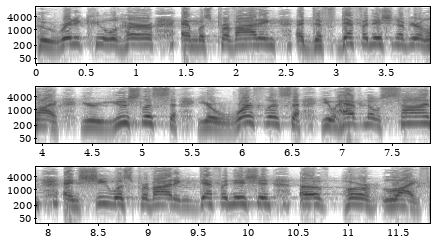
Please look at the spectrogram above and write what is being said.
who ridiculed her, and was providing a def- definition of your life. You're useless. Uh, you're worthless. Uh, you have no son. And she was providing definition of her life.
